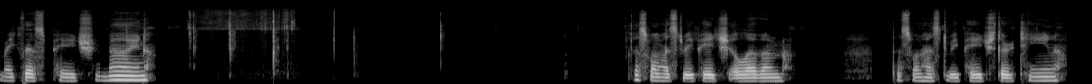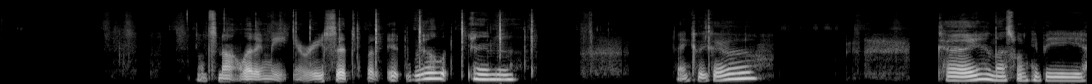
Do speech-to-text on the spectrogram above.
make this page 9. This one has to be page 11. This one has to be page 13. It's not letting me erase it, but it will in. Thank we go. Okay, and this one can be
